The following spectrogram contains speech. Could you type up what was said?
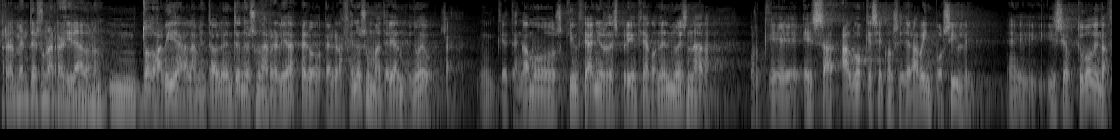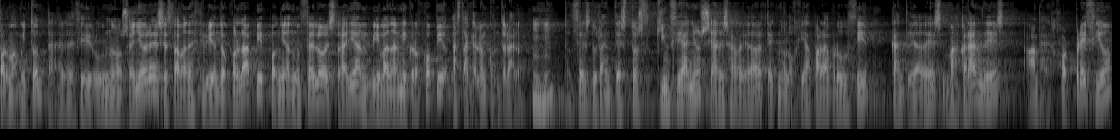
¿Realmente es una realidad o no? Mm, todavía, lamentablemente, no es una realidad, pero el grafeno es un material muy nuevo. O sea, que tengamos 15 años de experiencia con él no es nada, porque es algo que se consideraba imposible eh, y se obtuvo de una forma muy tonta. Es decir, unos señores estaban escribiendo con lápiz, ponían un celo, extraían, vivan al microscopio hasta que lo encontraron. Entonces, durante estos 15 años se ha desarrollado la tecnología para producir cantidades más grandes, a mejor precio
